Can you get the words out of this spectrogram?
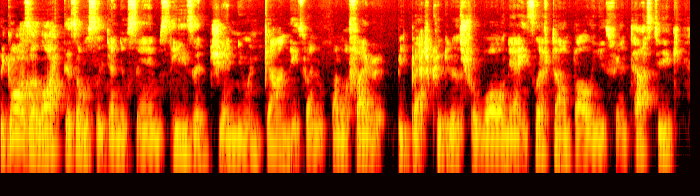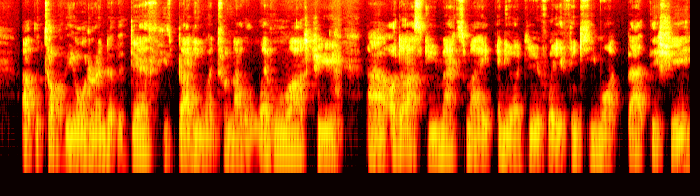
The guys I like, there's obviously Daniel Sams. He's a genuine gun. He's one, one of my favourite big bash cricketers for a while now. His left arm bowling is fantastic at the top of the order and at the death. His batting went to another level last year. Uh, I'd ask you, Max, mate, any idea of where you think he might bat this year?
